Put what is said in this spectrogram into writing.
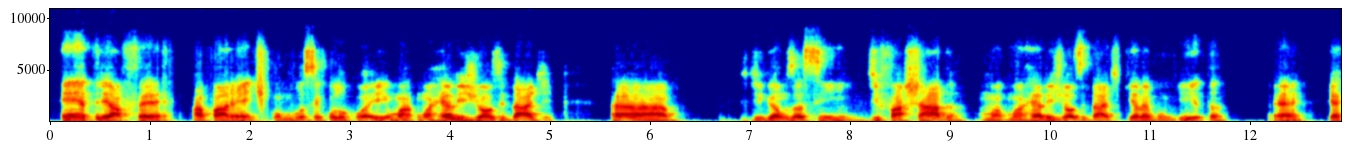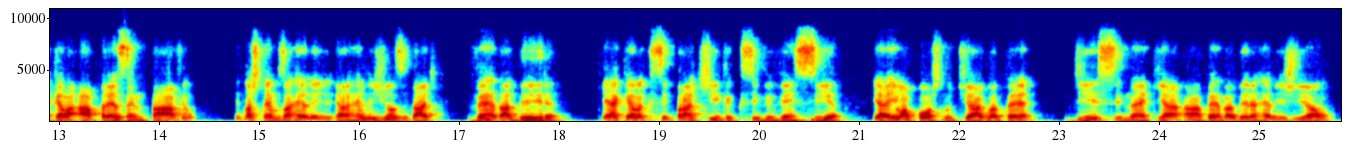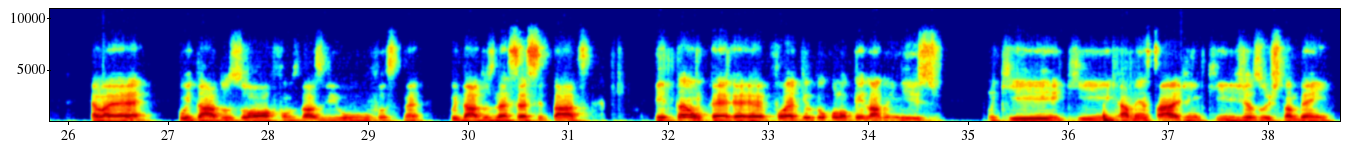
entre a fé aparente, como você colocou aí, uma, uma religiosidade, ah, digamos assim, de fachada, uma, uma, religiosidade que ela é bonita, é, que é aquela apresentável, e nós temos a, a religiosidade verdadeira, que é aquela que se pratica, que se vivencia. E aí o apóstolo Tiago até disse né, que a, a verdadeira religião ela é cuidar dos órfãos, das viúvas, né, cuidar dos necessitados. Então, é, é, é, foi aquilo que eu coloquei lá no início, que, que a mensagem que Jesus também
